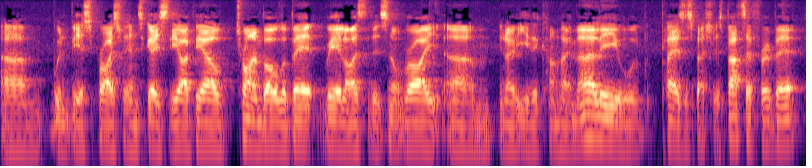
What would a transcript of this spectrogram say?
Um, wouldn't be a surprise for him to go to the IPL, try and bowl a bit, realise that it's not right. Um, you know, either come home early or play as a specialist batter for a bit.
